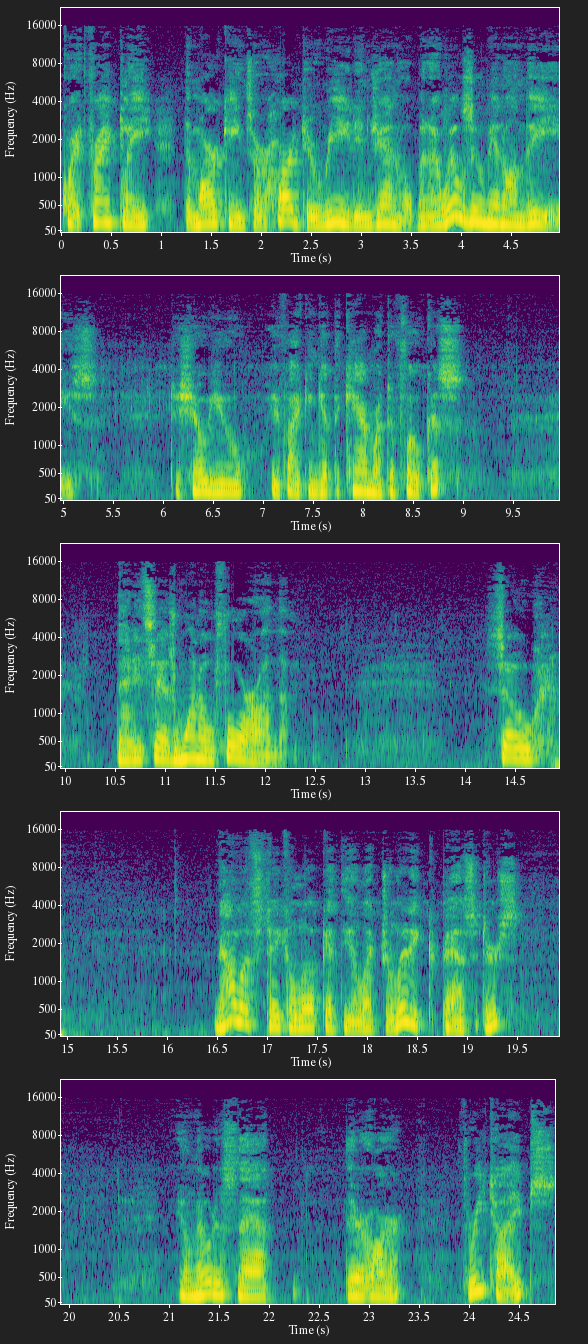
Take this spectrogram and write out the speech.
quite frankly, the markings are hard to read in general, but I will zoom in on these to show you, if I can get the camera to focus, that it says 104 on them. So now let's take a look at the electrolytic capacitors. You'll notice that there are three types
